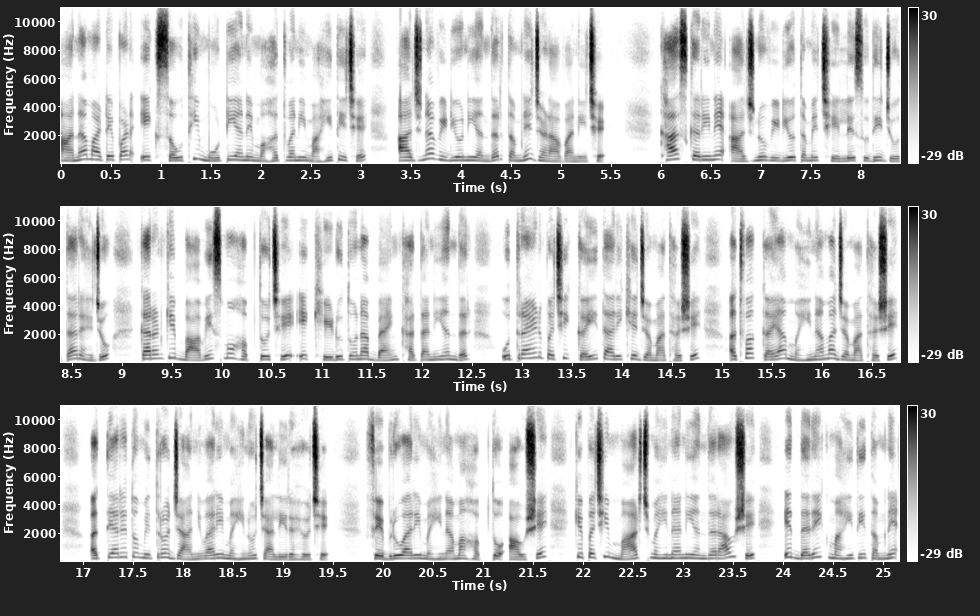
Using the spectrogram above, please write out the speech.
આના માટે પણ એક સૌથી મોટી અને મહત્વની માહિતી છે, આજના વિડીયોની અંદર તમને જણાવવાની છે. ખાસ કરીને આજનો વીડિયો તમે છેલ્લે સુધી જોતા રહેજો, કારણ કે બાવીસમો હપ્તો છે એ ખેડૂતોના બેંક ખાતાની અંદર ઉત્તરાયણ પછી કઈ તારીખે જમા થશે અથવા કયા મહિનામાં જમા થશે, અત્યારે તો મિત્રો જાન્યુઆરી મહિનો ચાલી રહ્યો છે. ફેબ્રુઆરી મહિનામાં હપ્તો આવશે કે પછી માર્ચ મહિનાની અંદર આવશે એ દરેક માહિતી તમને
